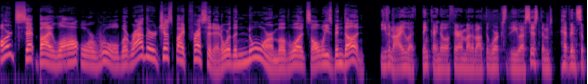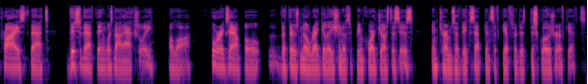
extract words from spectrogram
aren't set by law or rule, but rather just by precedent or the norm of what's always been done. Even I, who I think I know a fair amount about the works of the U.S. systems, have been surprised that this or that thing was not actually a law. For example, that there's no regulation of Supreme Court justices in terms of the acceptance of gifts or dis- disclosure of gifts.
